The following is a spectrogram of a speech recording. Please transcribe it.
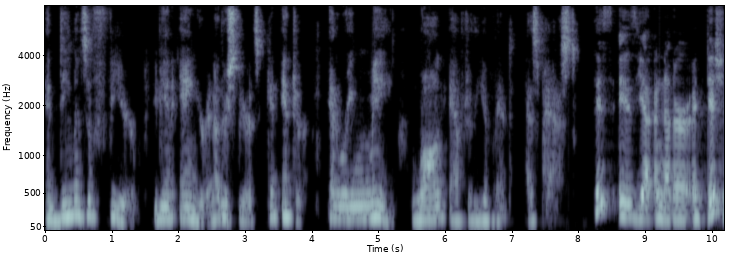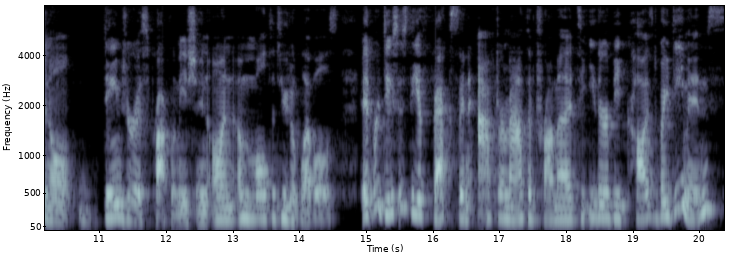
And demons of fear, maybe in anger, and other spirits can enter and remain long after the event has passed. This is yet another additional dangerous proclamation on a multitude of levels. It reduces the effects and aftermath of trauma to either be caused by demons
